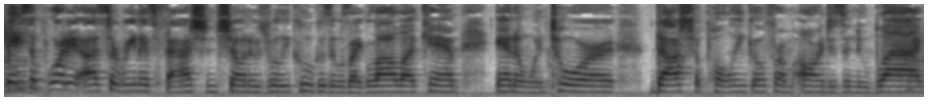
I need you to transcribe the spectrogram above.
They supported uh, Serena's fashion show, and it was really cool because it was like Lala, Kim, Anna Wintour, Dascha Polanco from Orange is the New Black,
